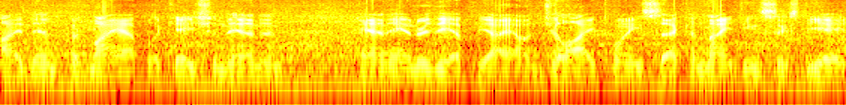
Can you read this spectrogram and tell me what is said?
I then put my application in and, and entered the FBI on July 22nd, 1968.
